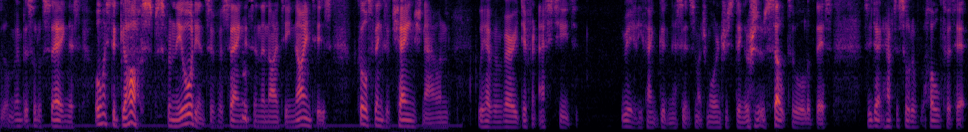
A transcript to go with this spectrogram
I remember sort of saying this almost to gasps from the audience if we're saying this in the 1990s. Of course, things have changed now, and we have a very different attitude. Really, thank goodness, it's much more interesting as a result to all of this, so you don't have to sort of halt at it.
